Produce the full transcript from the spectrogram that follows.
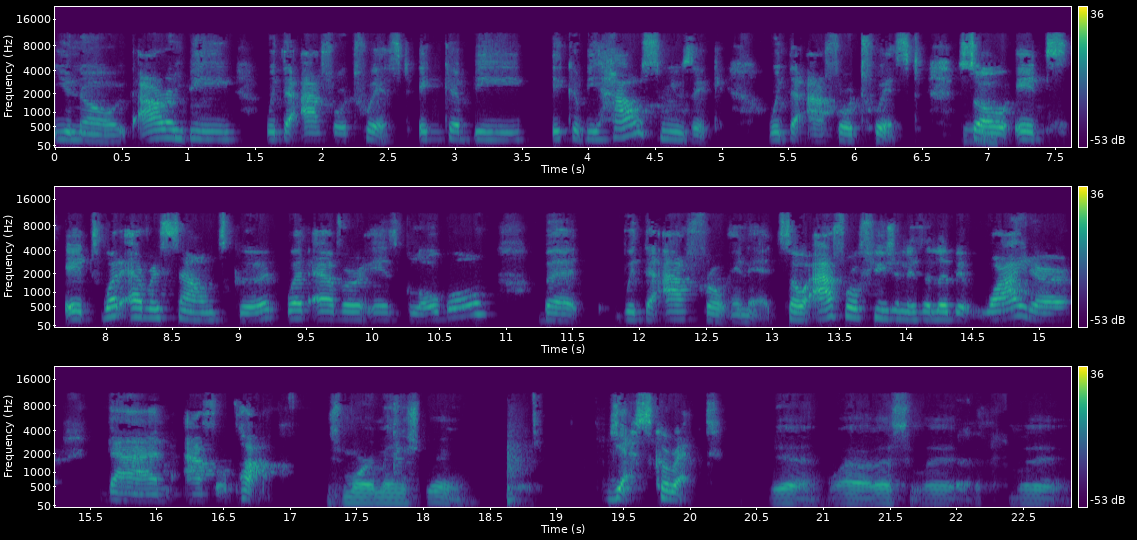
you know r&b with the afro twist. It could be it could be house music with the afro twist. So mm. it's it's whatever sounds good whatever is global but with the afro in it. So afro fusion is a little bit wider than afro pop. It's more mainstream. Yes correct yeah wow that's lit. lit.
